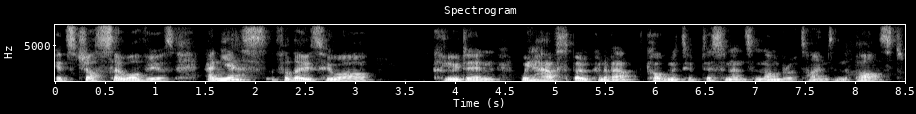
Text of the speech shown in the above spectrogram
it's just so obvious. And yes, for those who are clued in, we have spoken about cognitive dissonance a number of times in the past.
